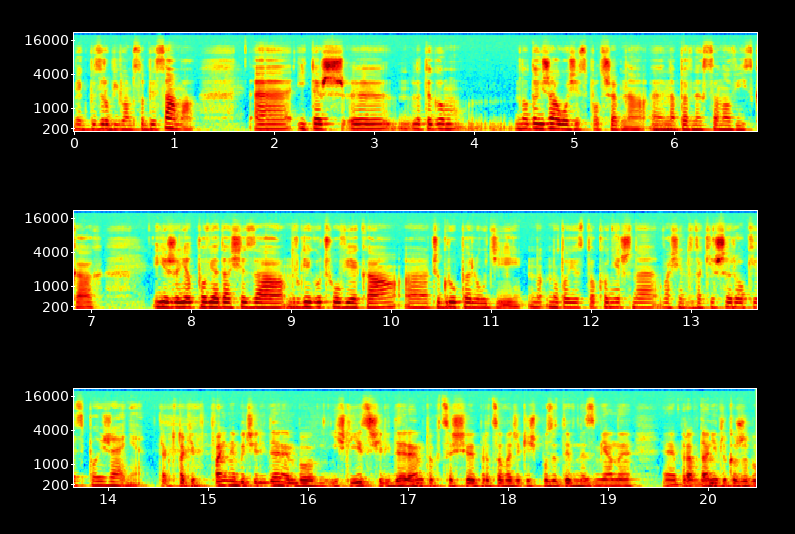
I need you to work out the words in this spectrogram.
jakby zrobiłam sobie sama. E, I też y, dlatego no, dojrzałość jest potrzebna e, Mhm. na pewnych stanowiskach. Jeżeli odpowiada się za drugiego człowieka e, czy grupę ludzi, no, no to jest to konieczne właśnie to Mhm. takie szerokie spojrzenie. Tak, to takie fajne bycie liderem, bo jeśli jest się liderem, to chce się pracować jakieś pozytywne zmiany, e, prawda? Nie tylko, żeby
